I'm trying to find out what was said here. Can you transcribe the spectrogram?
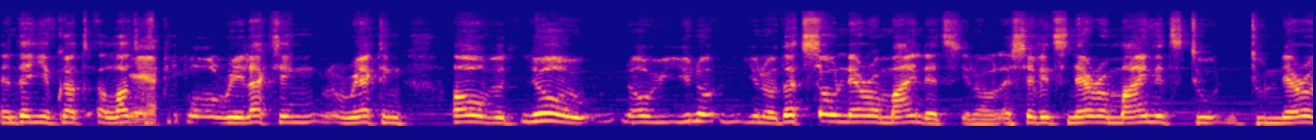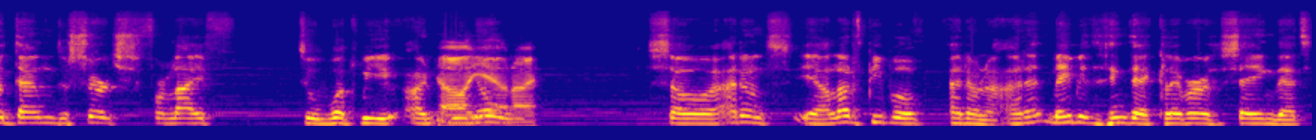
and then you've got a lot Yeah. of people reacting, reacting. Oh, but no, no, you know, you know, that's so narrow-minded. You know, as if it's narrow-minded to to narrow down the search for life to what we are. Oh we yeah, know. So I don't. Yeah, a lot of people. I don't know. I don't, maybe they think they're clever, saying that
